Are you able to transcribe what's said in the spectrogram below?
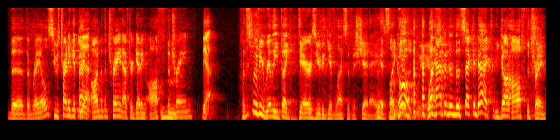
the the rails. He was trying to get back Yeah. onto the train after getting off the train. Yeah. But this movie really like dares you to give less of a shit, eh? it's like, oh, what happened in the second act? He got off the train.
